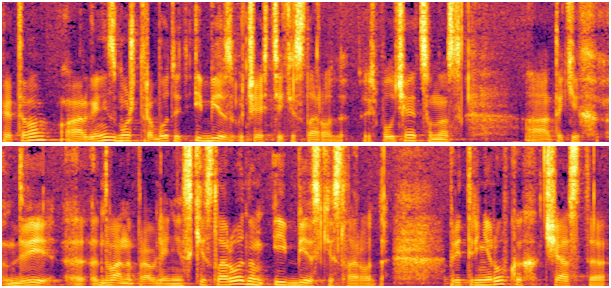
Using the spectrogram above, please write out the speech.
этого организм может работать и без участия кислорода. То есть получается у нас а, таких две, э, два направления – с кислородом и без кислорода. При тренировках часто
